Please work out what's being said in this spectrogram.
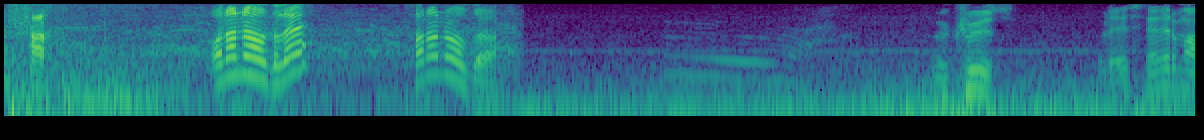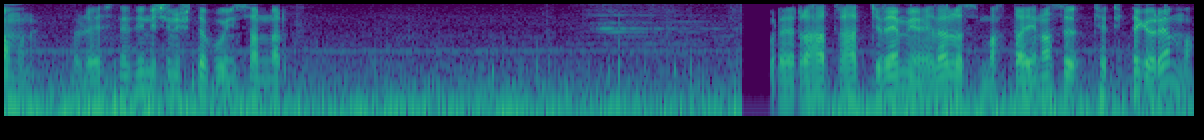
yavşak. Ona ne oldu la? Sana ne oldu? Öküz. Böyle esnenir mi amına? Böyle esnediğin için işte bu insanlar Buraya rahat rahat giremiyor. Helal olsun. Bak dayı nasıl tetikte görüyor musun?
